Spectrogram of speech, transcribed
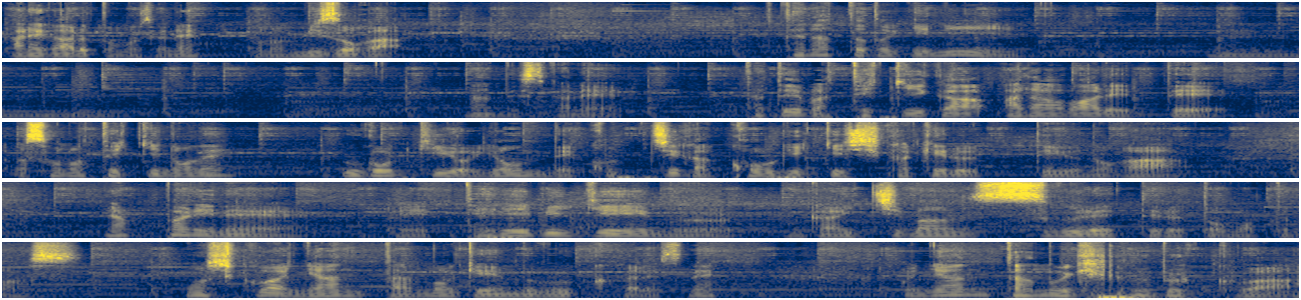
あれがあると思うんですよね、この溝が。ってなった時に、うーん、何ですかね、例えば敵が現れて、その敵のね、動きを読んでこっちが攻撃仕掛けるっていうのが、やっぱりね、えテレビゲームが一番優れてると思ってます。もしくはニャンタンのゲームブックかですね。ニャンタンのゲームブックは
